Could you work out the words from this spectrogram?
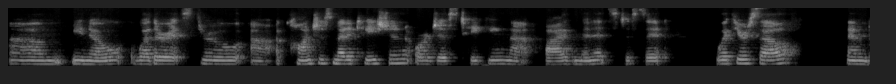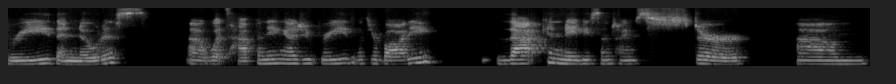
Um, you know, whether it's through uh, a conscious meditation or just taking that five minutes to sit with yourself and breathe and notice uh, what's happening as you breathe with your body, that can maybe sometimes stir um,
